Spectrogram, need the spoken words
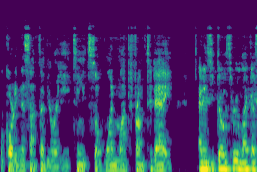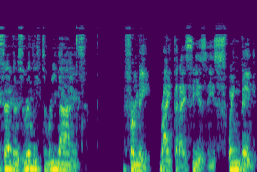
recording this on February 18th, so one month from today. And as you go through, like I said, there's really three guys for me, right, that I see as these swing big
